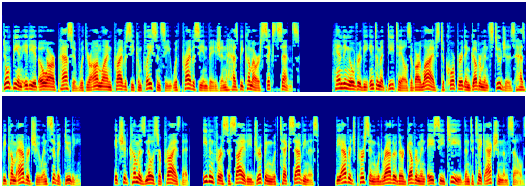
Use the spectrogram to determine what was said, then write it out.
don't be an idiot or passive with your online privacy complacency with privacy invasion has become our sixth sense. Handing over the intimate details of our lives to corporate and government stooges has become a and civic duty. It should come as no surprise that, even for a society dripping with tech savviness, the average person would rather their government ACT than to take action themselves.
